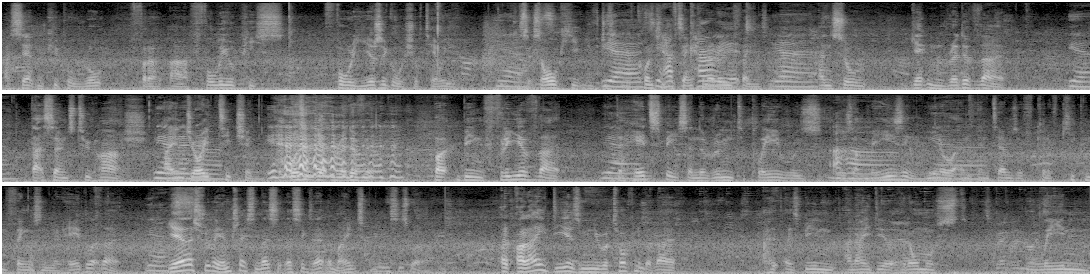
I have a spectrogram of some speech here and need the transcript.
a certain pupil wrote for a, a folio piece four years ago, she'll tell you because it's all here. You've just Yes, you're you constantly have thinking around it. things, Yeah. and so getting rid of that yeah. that sounds too harsh. Yeah, I no, enjoyed no. teaching. Yeah. I wasn't getting rid of it. But being free of that, Yeah. the headspace and the room to play was was Uh-huh, amazing, you know, in, in terms of kind of keeping things in your head like that. Yes. Yeah, that's really interesting. That's that's exactly my experience as well. Our, our ideas, I mean, you were talking about that ha- as being an idea that had almost lain, in,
